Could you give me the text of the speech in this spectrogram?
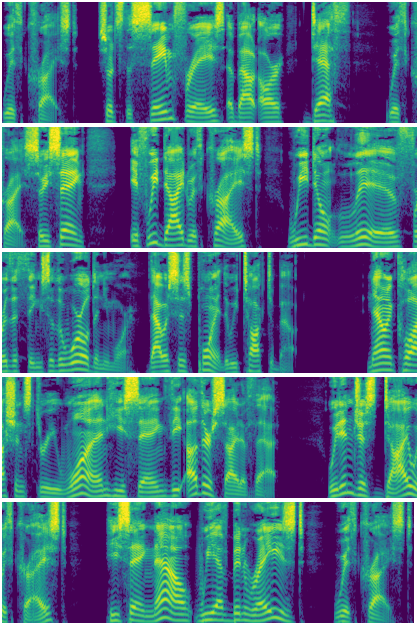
with Christ. So it's the same phrase about our death with Christ. So he's saying if we died with Christ, we don't live for the things of the world anymore. That was his point that we talked about. Now in Colossians 3:1, he's saying the other side of that. We didn't just die with Christ. He's saying now we have been raised with Christ.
